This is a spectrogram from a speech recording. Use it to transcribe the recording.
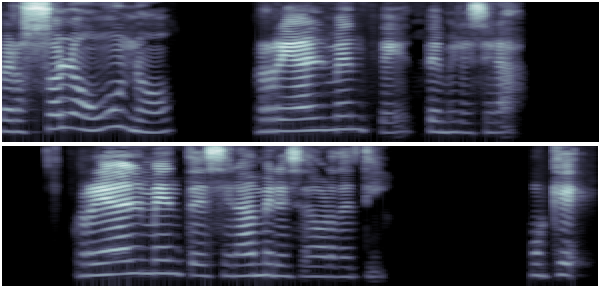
pero solo uno realmente te merecerá, realmente será merecedor de ti. Porque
